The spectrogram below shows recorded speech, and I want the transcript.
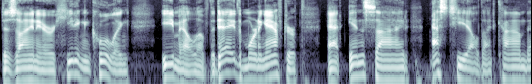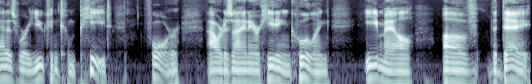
Design Air Heating and Cooling email of the day, the morning after at InsideSTL.com. That is where you can compete for our Design Air Heating and Cooling email of the day.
